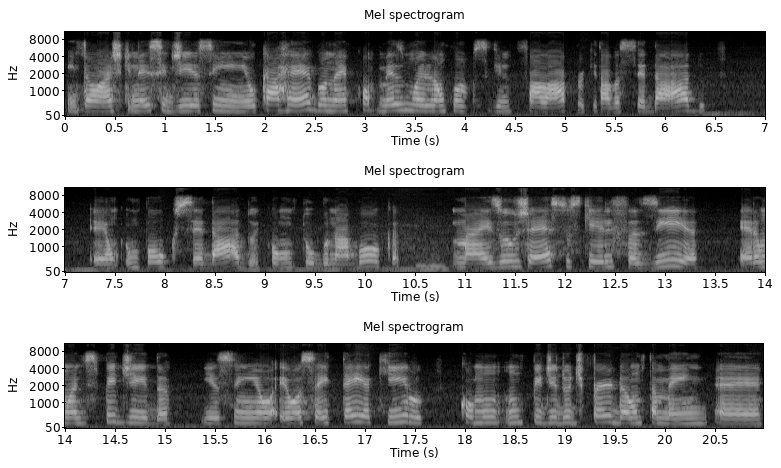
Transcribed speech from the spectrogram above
Então acho que nesse dia assim eu carrego, né, mesmo ele não conseguindo falar porque estava sedado, é um, um pouco sedado e com um tubo na boca, Uhum. mas os gestos que ele fazia era uma despedida. E assim, eu, eu aceitei aquilo como um, um pedido de perdão também. É,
